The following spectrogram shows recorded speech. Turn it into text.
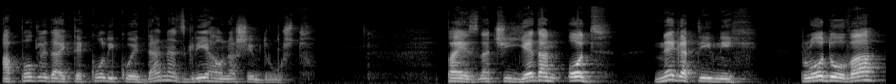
A pogledajte koliko je danas grijeha u našem društvu. Pa je znači jedan od negativnih plodova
